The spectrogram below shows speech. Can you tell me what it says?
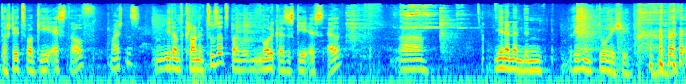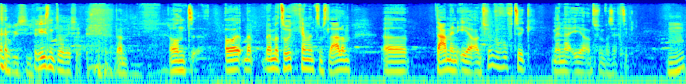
da steht zwar GS drauf, meistens, mit einem kleinen Zusatz. Beim Nordica ist es GSL. Äh, wir nennen den Riesen Riesenturishi. Riesenturishi. Dann. Und, aber wenn wir zurückkommen zum Slalom, äh, Damen eher ans 55, Männer eher ans 65. Mhm.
